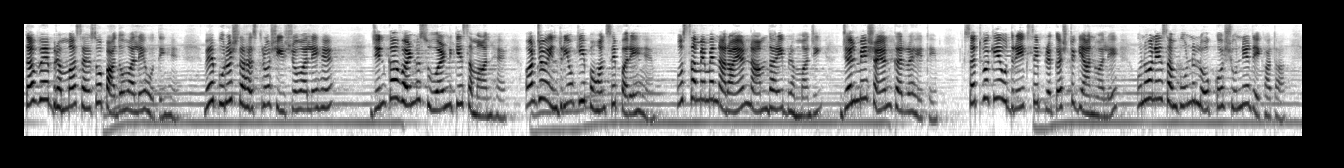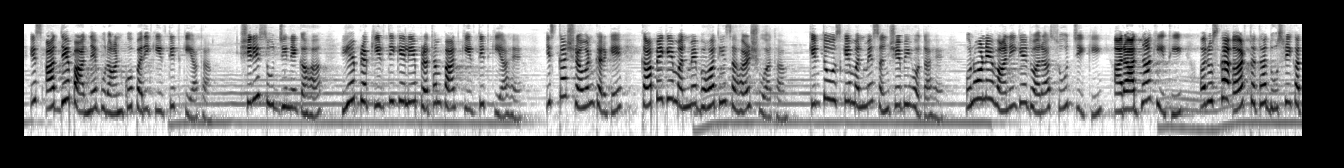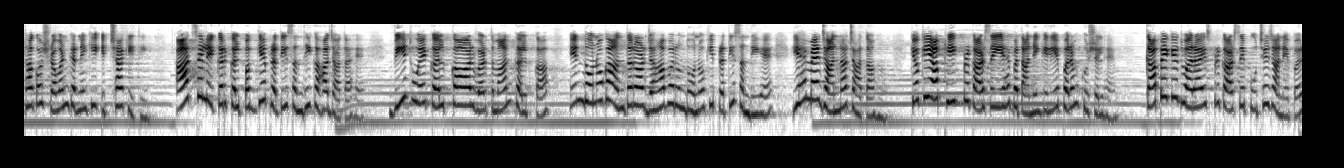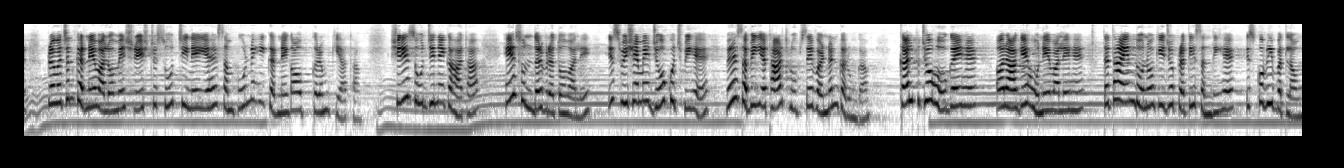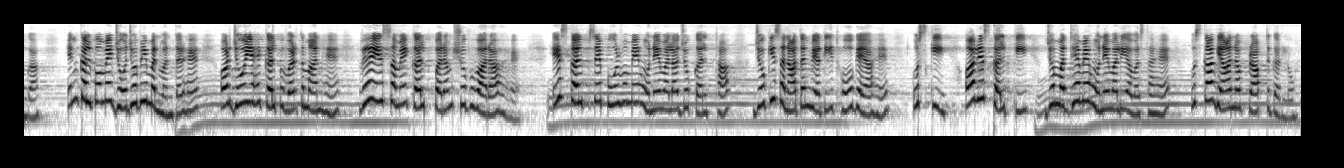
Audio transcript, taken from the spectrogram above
तब वह ब्रह्मा सहसो पादों वाले होते हैं। वह पुरुष सहस्त्रों शीर्षों वाले हैं, जिनका वर्ण सुवर्ण के समान है और जो इंद्रियों की पहुँच से परे हैं। उस समय में नारायण नामधारी ब्रह्मा जी जल में शयन कर रहे थे। सत्व के उद्रेक से प्रकष्ट ज्ञान वाले उन्होंने संपूर्ण लोक को शून्य देखा था। इस आद्य पाद ने पुराण को परिकीर्तित किया था। श्री सूत जी ने कहा, यह प्रकृति के लिए प्रथम पाठ कीर्तित किया है। इसका श्रवण करके कापे के मन में बहुत ही सहर्ष हुआ था, किंतु उसके मन में संशय भी होता है। उन्होंने वाणी के द्वारा सूत जी की आराधना की थी और उसका अर्थ तथा दूसरी कथा को श्रवण करने की इच्छा की थी। आज से लेकर कल्पज्ञ प्रति संधि कहा जाता है। बीत हुए कल्प का और वर्तमान कल्प का, इन दोनों का अंतर और जहाँ पर उन दोनों की प्रतिसंधि है, यह मैं जानना चाहता हूँ। क्योंकि आप ठीक प्रकार से यह बताने के लिए परम कुशल हैं। कापे के द्वारा इस प्रकार से पूछे जाने पर प्रवचन करने वालों में श्रेष्ठ सूत जी ने यह संपूर्ण ही करने का उपक्रम किया था। श्री सूत जी ने कहा था, हे सुंदर व्रतों वाले, इस विषय में जो कुछ भी है, वह सभी यथार्थ रूप से वर्णन करूँगा। कल्प जो हो गए हैं और आगे होने वाले हैं, तथा इन दोनों की जो प्रतिसंधि है, इसको भी बतलाऊँगा। इन कल्पों में जो जो भी मनवंतर है और जो यह कल्प वर्तमान है, वह इस समय कल्प परम शुभ वाराह है। इस कल्प से पूर्व में होने वाला जो कल्प था, जो कि सनातन व्यतीत हो गया है, उसकी और इस कल्प की जो मध्य में होने वाली अवस्था है, उसका ज्ञान अब प्राप्त कर लो।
